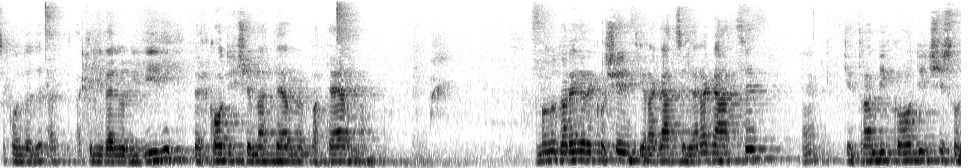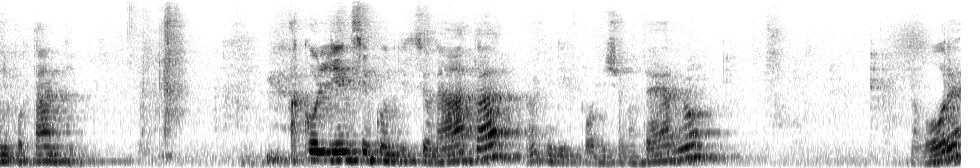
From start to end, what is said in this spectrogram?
a seconda a che livello li vivi, del codice materno e paterno, in modo da rendere coscienti i ragazzi e le ragazze eh, che entrambi i codici sono importanti. Accoglienza incondizionata, eh, quindi il codice materno, l'amore,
